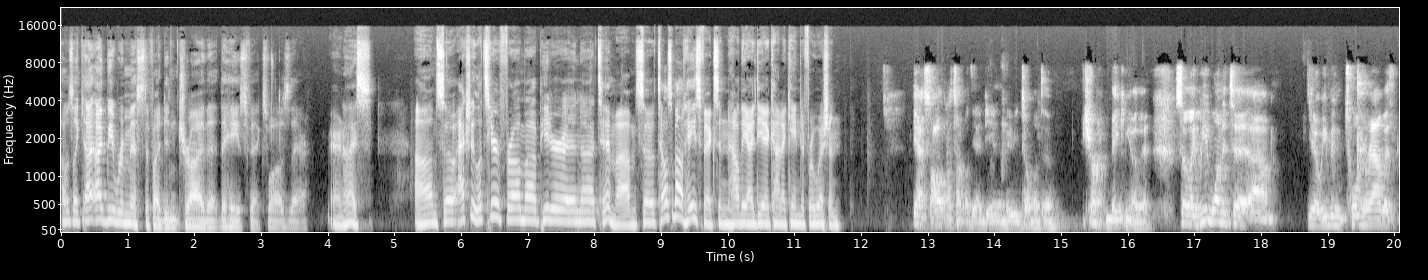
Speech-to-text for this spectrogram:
I was like, I, I'd be remiss if I didn't try the the haze fix while I was there. Very nice. Um, so actually, let's hear from uh, Peter and uh, Tim. Um, so tell us about Haze Fix and how the idea kind of came to fruition. yeah. So I'll, I'll talk about the idea and then maybe talk about the sure making of it. So like we wanted to, um, you know, we've been toying around with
